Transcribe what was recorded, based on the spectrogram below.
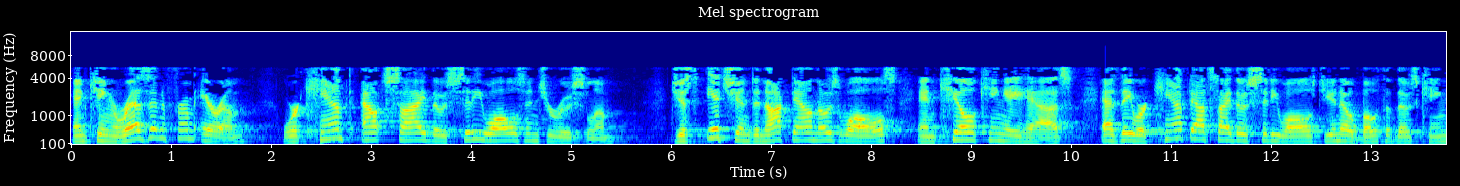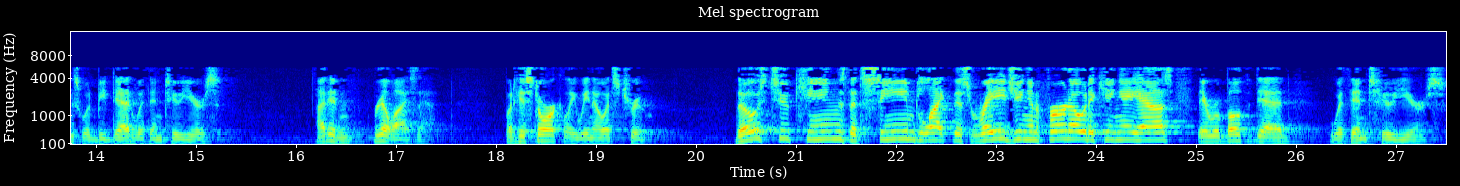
and King Rezin from Aram were camped outside those city walls in Jerusalem, just itching to knock down those walls and kill King Ahaz. As they were camped outside those city walls, do you know both of those kings would be dead within two years? I didn't realize that. But historically, we know it's true. Those two kings that seemed like this raging inferno to King Ahaz, they were both dead within two years.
